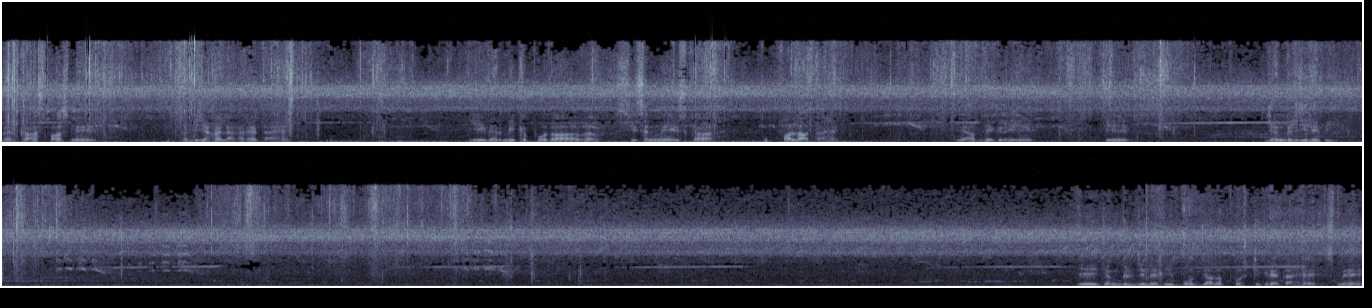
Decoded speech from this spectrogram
घर के आसपास में सभी जगह लगा रहता है। ये गर्मी के पौधा सीज़न में इसका फल आता है। ये आप देख रहे हैं, ये जंगल जलेबी। ये जंगल जलेबी बहुत ज़्यादा पौष्टिक रहता है। इसमें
